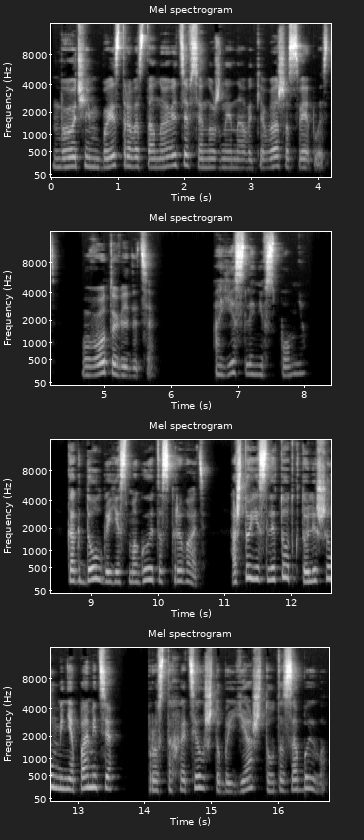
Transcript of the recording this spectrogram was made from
«Вы очень быстро восстановите все нужные навыки, ваша светлость. Вот увидите». «А если не вспомню?» Как долго я смогу это скрывать? А что, если тот, кто лишил меня памяти, просто хотел, чтобы я что-то забыла?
